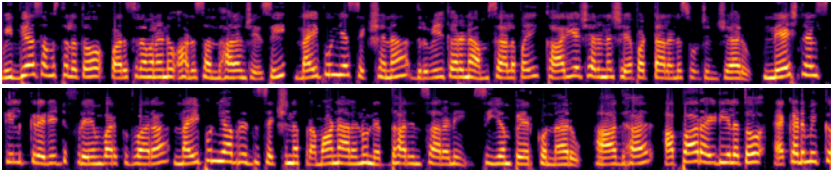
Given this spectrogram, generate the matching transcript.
విద్యా సంస్థలతో పరిశ్రమలను అనుసంధానం చేసి నైపుణ్య శిక్షణ ధృవీకరణ అంశాలపై కార్యాచరణ చేపట్టాలని సూచించారు. నేషనల్ స్కిల్ క్రెడిట్ ఫ్రేమ్వర్క్ ద్వారా నైపుణ్యాభివృద్ధి శిక్షణ ప్రమాణాలను నిర్ధారించాలని సీఎం పేర్కొన్నారు. ఆధార్ అపార్ ఐడీలతో అకాడమిక్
